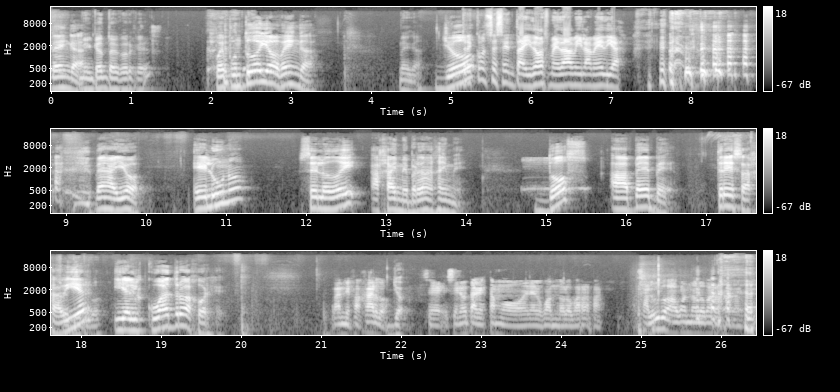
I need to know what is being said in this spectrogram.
Venga. Me encanta, Jorge. Pues puntúo yo, venga. Venga. Yo. 3,62 me da a mí la media. Venga, yo. El 1 se lo doy a Jaime, perdón, a Jaime. 2 a Pepe. 3 a Javier. Y el 4 a Jorge. Grande Fajardo. Yo. Se, se nota que estamos en el Guandolo Barrapán. Saludos a Guandolo Barrapán.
